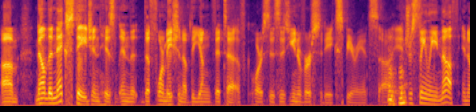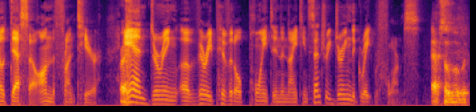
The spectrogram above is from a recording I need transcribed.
Um, now, the next stage in his in the, the, formation of the young Witte, of course, is his university experience. Uh, mm-hmm. Interestingly enough, in Odessa on the frontier, right. and during a very pivotal point in the 19th century during the Great Reforms. Absolutely.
